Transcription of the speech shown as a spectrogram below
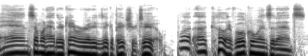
And someone had their camera ready to take a picture too. What a colorful coincidence.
